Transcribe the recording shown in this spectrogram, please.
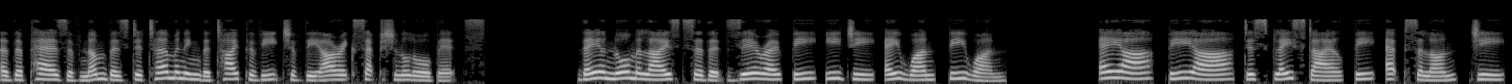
are the pairs of numbers determining the type of each of the R exceptional orbits. They are normalized so that 0 b, e.g., A1, B1 AR BR display style B epsilon G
